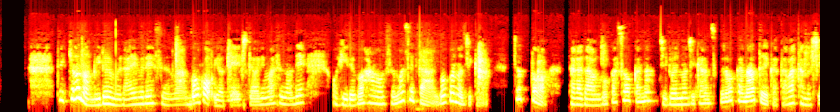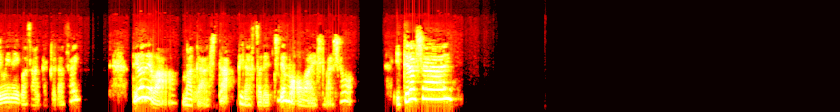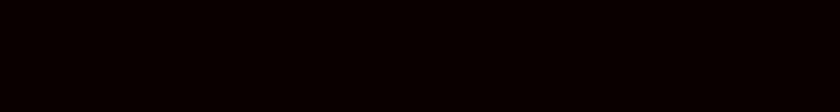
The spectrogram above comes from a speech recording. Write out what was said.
で、今日のミルームライブレッスンは午後予定しておりますので、お昼ご飯を済ませた午後の時間、ちょっと体を動かそうかな、自分の時間作ろうかなという方は楽しみにご参加ください。ではでは、また明日、ピラストレッチでもお会いしましょう。いってらっしゃい。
